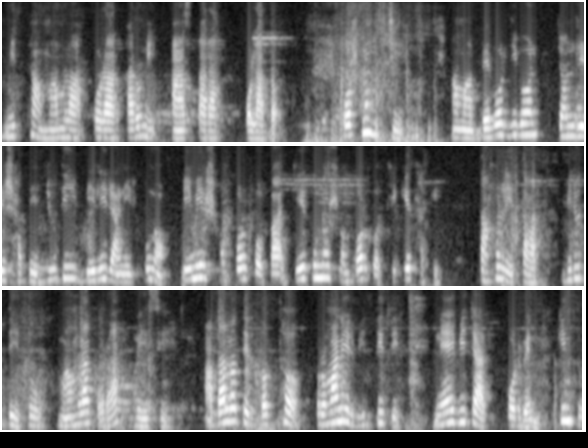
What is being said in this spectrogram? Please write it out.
মিথ্যা মামলা করার কারণে আজ তারা পলাতক। প্রশ্ন হচ্ছে, আমার দেবর জীবন চন্দ্রের সাথে যদি বেলি রানীর কোনো প্রেমের সম্পর্ক বা যে কোনো সম্পর্ক থেকে থাকে তাহলে তার বিরুদ্ধে তো মামলা করা হয়েছে। আদালতের তথ্য প্রমাণের ভিত্তিতে ন্যায় বিচার করবেন। কিন্তু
